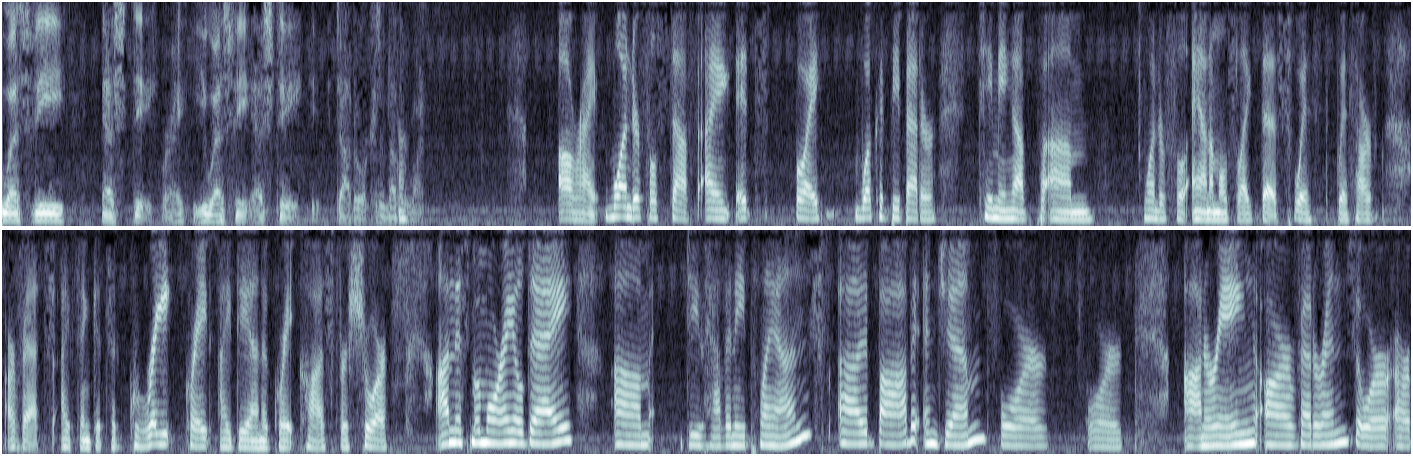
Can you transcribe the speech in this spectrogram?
USVSD, right? USVSD.org is another one. All right. Wonderful stuff. I, it's, boy, what could be better? Teaming up um, wonderful animals like this with with our our vets. I think it's a great great idea and a great cause for sure. On this Memorial Day, um, do you have any plans, uh, Bob and Jim, for for honoring our veterans or our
